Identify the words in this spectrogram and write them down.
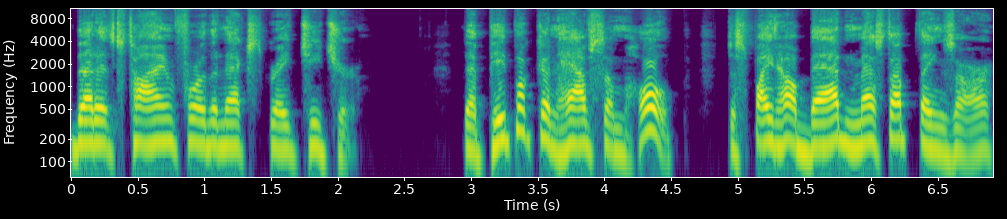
that it's time for the next great teacher, that people can have some hope despite how bad and messed up things are,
